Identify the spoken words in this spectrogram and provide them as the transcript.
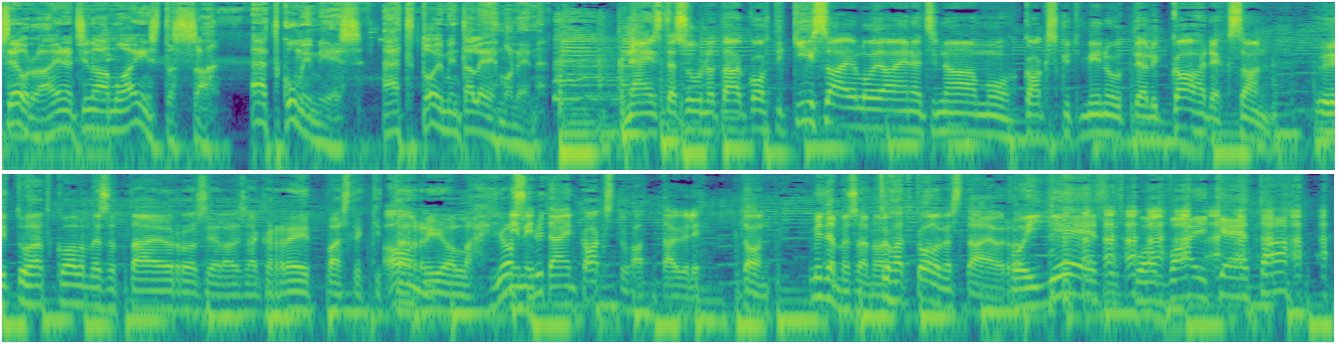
Seuraa Energin aamua Instassa. At kumimies. At toimintalehmonen. Näistä suunnataan kohti kisailuja Energin aamu 20 minuuttia yli kahdeksan. Yli 1300 euroa siellä olisi aika reippaastikin tarjolla. Jos Nimittäin nyt... 2000 yli ton. Mitä mä sanoin? 1300 euroa. Voi Jeesus, kun on vaikeeta.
